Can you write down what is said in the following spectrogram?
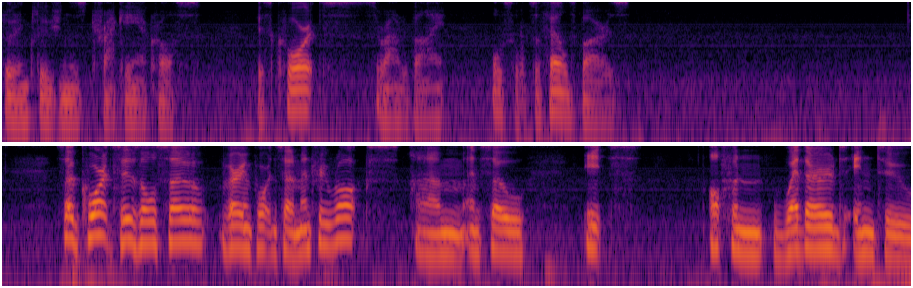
fluid inclusions tracking across this quartz surrounded by all sorts of feldspars. So quartz is also very important sedimentary rocks, um, and so it's often weathered into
